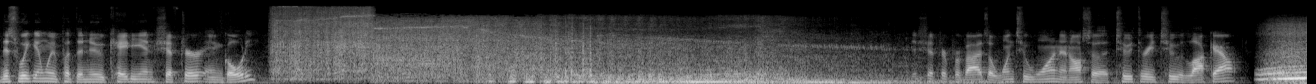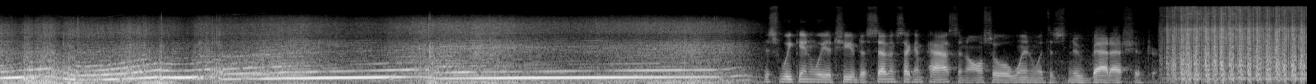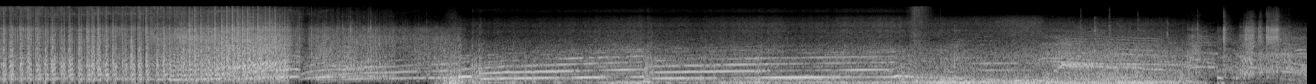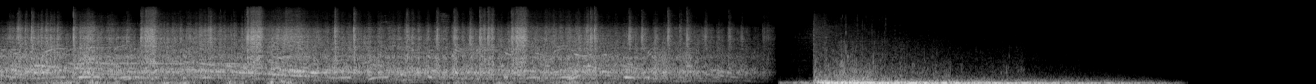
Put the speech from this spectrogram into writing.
This weekend we put the new KDN shifter in Goldie. This shifter provides a 121 and also a 232 lockout. This weekend we achieved a 7 second pass and also a win with this new badass shifter.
